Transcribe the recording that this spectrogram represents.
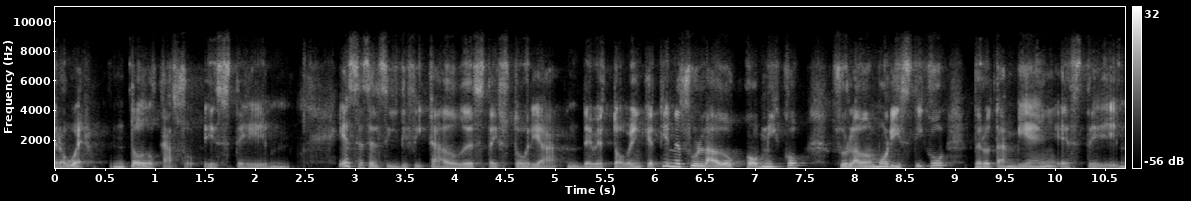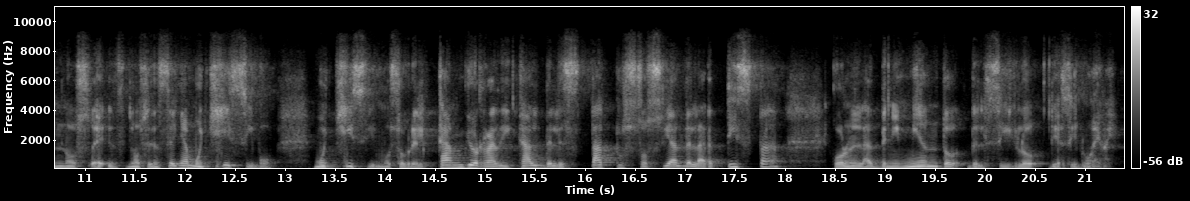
Pero bueno, en todo caso, este, ese es el significado de esta historia de Beethoven, que tiene su lado cómico, su lado humorístico, pero también este, nos, eh, nos enseña muchísimo, muchísimo sobre el cambio radical del estatus social del artista con el advenimiento del siglo XIX.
